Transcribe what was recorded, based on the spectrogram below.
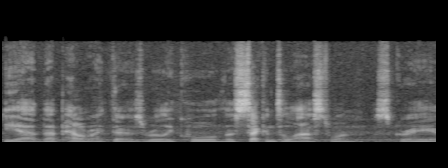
Yeah, that panel right there is really cool. The second to last one is great.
